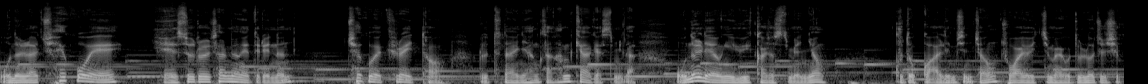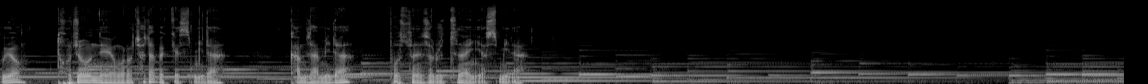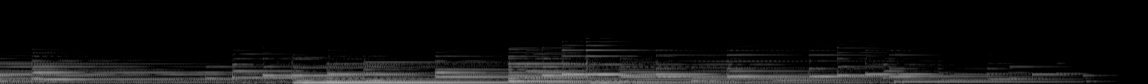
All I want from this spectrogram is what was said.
오늘날 최고의 예술을 설명해드리는 최고의 큐레이터 루트나인이 항상 함께하겠습니다. 오늘 내용이 유익하셨으면요. 구독과 알림 신청, 좋아요 잊지 말고 눌러주시고요. 더 좋은 내용으로 찾아뵙겠습니다. 감사합니다. 보스턴에서 루트나인이었습니다.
